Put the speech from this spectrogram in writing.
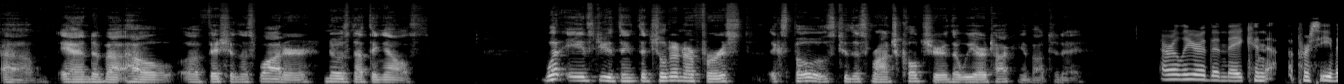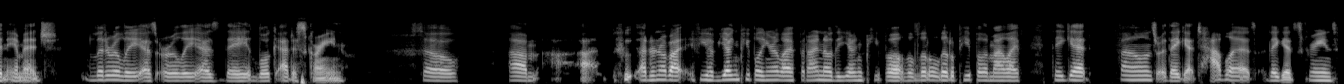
um, and about how a fish in this water knows nothing else. What age do you think the children are first exposed to this raunch culture that we are talking about today? Earlier than they can perceive an image, literally as early as they look at a screen. So, um, I, I don't know about if you have young people in your life, but I know the young people, the little little people in my life, they get phones or they get tablets, they get screens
